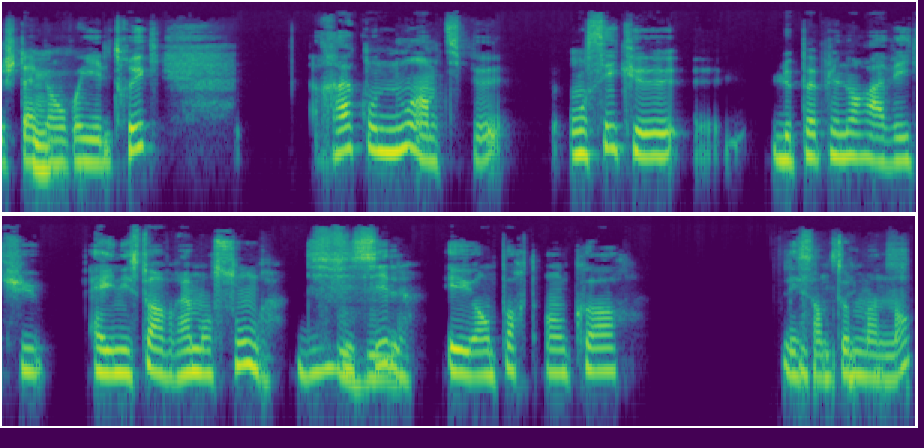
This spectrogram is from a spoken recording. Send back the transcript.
je t'avais mmh. envoyé le truc. Raconte-nous un petit peu. On sait que le peuple noir a vécu, a une histoire vraiment sombre, mmh difficile, et emporte encore les symptômes maintenant.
